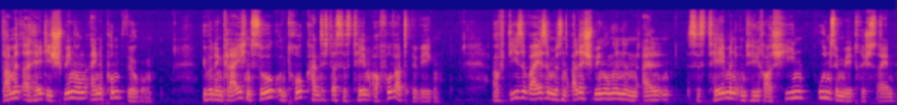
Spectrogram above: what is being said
Damit erhält die Schwingung eine Pumpwirkung. Über den gleichen Sog und Druck kann sich das System auch vorwärts bewegen. Auf diese Weise müssen alle Schwingungen in allen Systemen und Hierarchien unsymmetrisch sein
